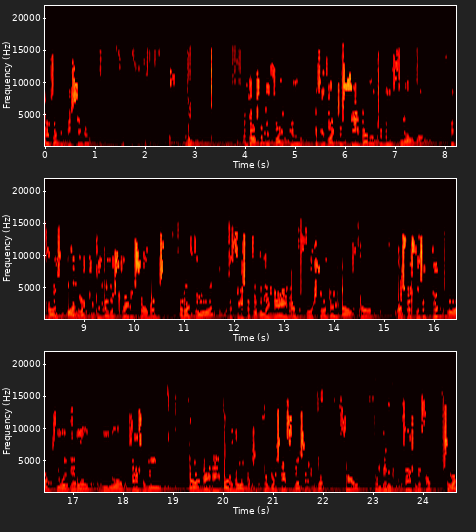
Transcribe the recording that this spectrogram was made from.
I invite you to be seated. I'm going to invite you, if you'd like to see better, to move forward. Because I like to do illustrated sermons, and I thought the Feast of the Holy Name and the first Sunday after Christmas was a good time for a little more visual, and maybe, I don't know, I don't want to say it's less intellectual fair, but a little visual affair. So I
